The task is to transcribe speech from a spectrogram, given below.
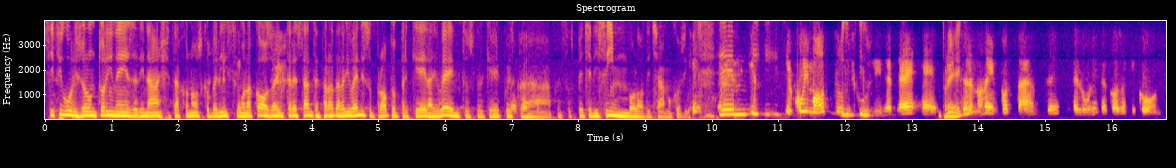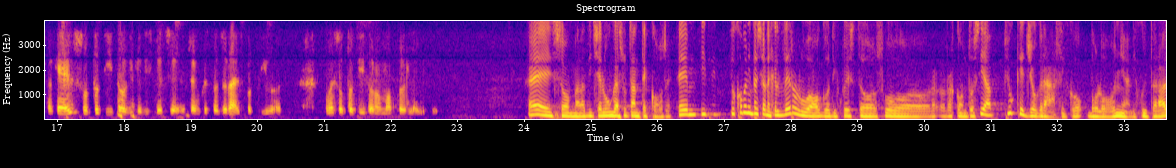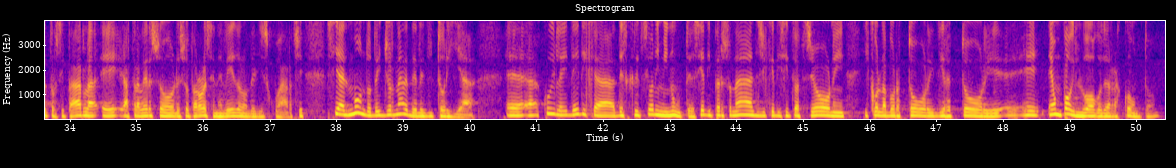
Si figuri, sono un torinese di nascita, conosco benissimo la cosa, è interessante parlare della Juventus proprio perché è la Juventus, perché è questa, esatto. questa specie di simbolo, diciamo così. E, ehm, il, il, il, cui motto, il, scusi, è, è prego. non è importante, è l'unica cosa che conta, che è il sottotitolo di che dispiacere, cioè in questo giornale sportivo come sottotitolo il motto della Eh, insomma, la dice lunga su tante cose. E, ho come l'impressione che il vero luogo di questo suo racconto sia più che geografico, Bologna, di cui peraltro si parla e attraverso le sue parole se ne vedono degli squarci, sia il mondo dei giornali dell'editoria. Eh, a cui lei dedica descrizioni minute, sia di personaggi che di situazioni, i collaboratori, i direttori. Eh, è un po' il luogo del racconto?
